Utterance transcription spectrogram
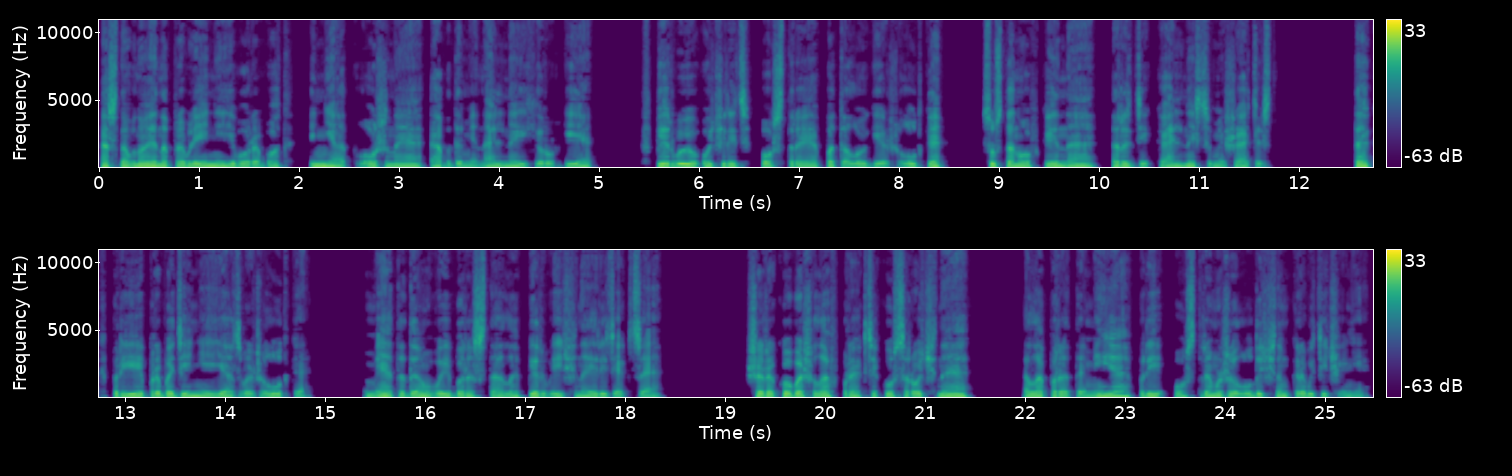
Основное направление его работ – неотложная абдоминальная хирургия, в первую очередь острая патология желудка с установкой на радикальность вмешательств. Так, при прободении язвы желудка методом выбора стала первичная резекция. Широко вошла в практику срочная лапаротомия при остром желудочном кровотечении.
